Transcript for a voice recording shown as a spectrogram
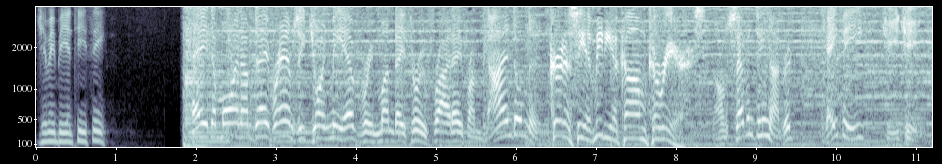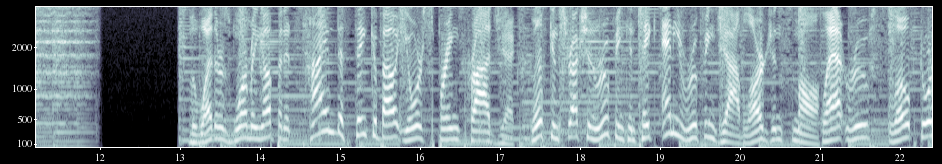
Jimmy B and TC. Hey, Des Moines, I'm Dave Ramsey. Join me every Monday through Friday from 9 till noon. Courtesy of Mediacom Careers. On 1700 KBGG. The weather's warming up and it's time to think about your spring projects. Wolf Construction Roofing can take any roofing job, large and small. Flat roof, sloped, or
